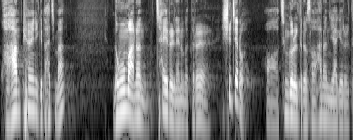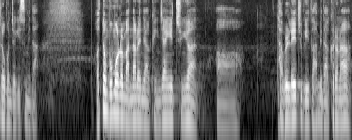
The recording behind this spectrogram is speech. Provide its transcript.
과한 표현이기도 하지만 너무 많은 차이를 내는 것들을 실제로 어, 증거를 들어서 하는 이야기를 들어본 적이 있습니다. 어떤 부모를 만나느냐 굉장히 중요한 어, 답을 내주기도 합니다. 그러나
